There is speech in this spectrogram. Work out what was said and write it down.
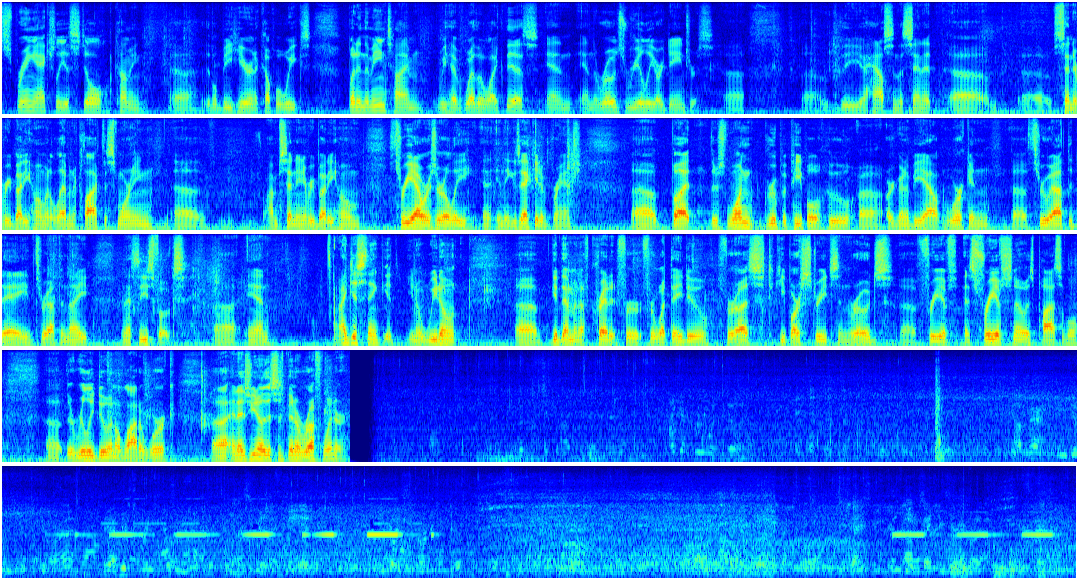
spring actually is still coming. Uh, it'll be here in a couple weeks. But in the meantime, we have weather like this, and, and the roads really are dangerous. Uh, uh, the House and the Senate uh, uh, sent everybody home at 11 o'clock this morning. Uh, I'm sending everybody home three hours early in, the executive branch. Uh, but there's one group of people who uh, are going to be out working uh, throughout the day and throughout the night, and that's these folks. Uh, and I just think it, you know, we don't uh, give them enough credit for, for what they do for us to keep our streets and roads uh, free of as free of snow as possible. they're really doing a lot of work, and as you know, this has been a rough winter. Governor, you doing? Hey, I hear Thank you very much.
